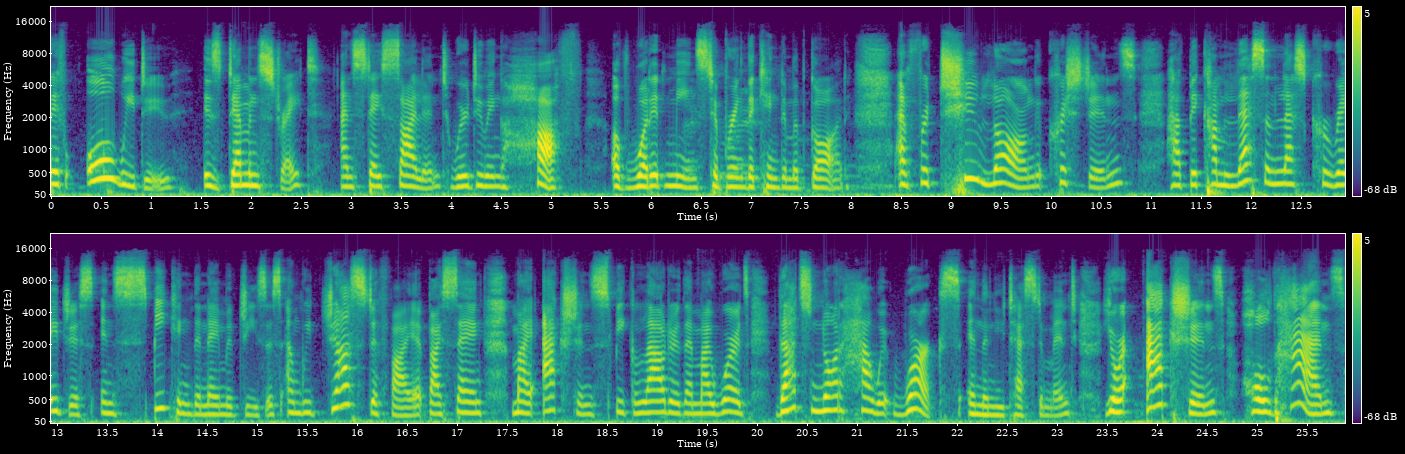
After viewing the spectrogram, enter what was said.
if all we do is demonstrate and stay silent, we're doing half of what it means to bring the kingdom of God. And for too long, Christians have become less and less courageous in speaking the name of Jesus, and we justify it by saying, My actions speak louder than my words. That's not how it works in the New Testament. Your actions hold hands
